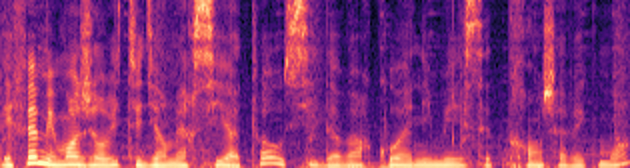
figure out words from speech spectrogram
FM. Et moi, j'ai envie de te dire merci à toi aussi d'avoir co-animé cette tranche avec moi.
